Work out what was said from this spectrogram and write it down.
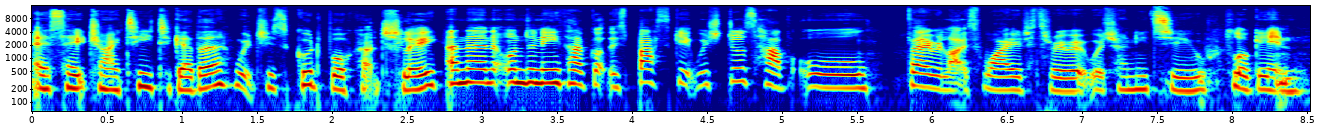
SHIT together, which is a good book actually. And then underneath I've got this basket, which does have all fairy lights wired through it, which I need to plug in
